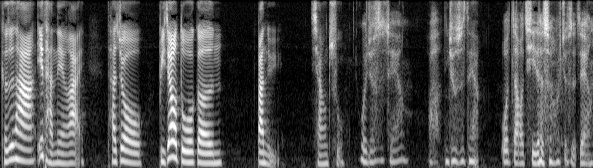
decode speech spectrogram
可是他一谈恋爱，他就比较多跟伴侣相处。我就是这样。哦，你就是这样。我早期的时候就是这样，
